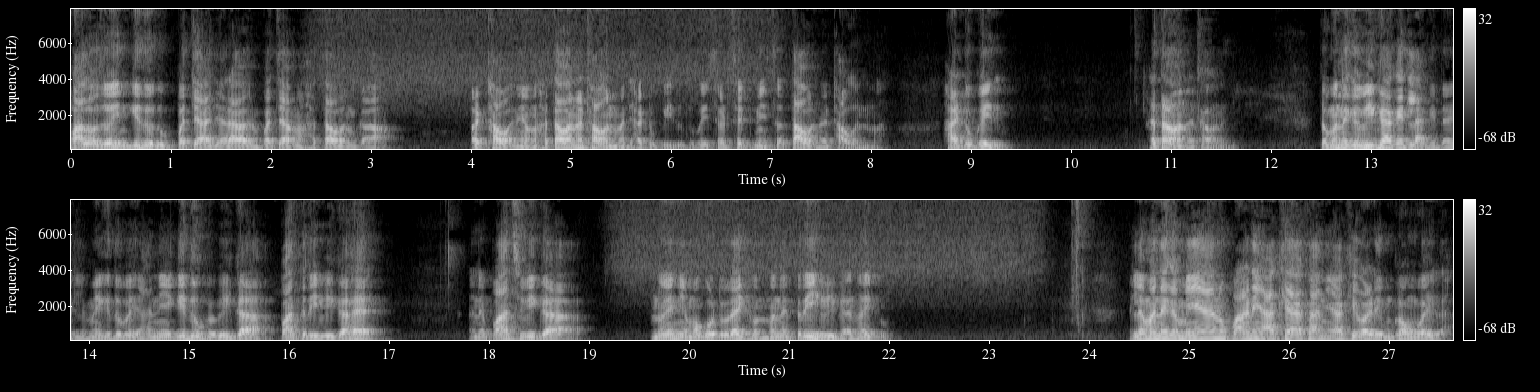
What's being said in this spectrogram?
પાલો જોઈને કીધું હતું પચાસ હજાર આવે ને પચાસમાં સત્તાવન કા અઠાવન, એમ સત્તાવન અઠાવનમાં જ હાટું કીધું હતું ભાઈ, સડસઠ નહીં, સત્તાવન અઠાવનમાં હાટું કહ્યું સત્તાવન અઠાવન જ. તો મને કે વીઘા કેટલા કીધા? એટલે મેં કીધું ભાઈ, આની કીધું કે વીઘા પાંત્રીસ વીઘા હે અને પાંચ વીઘાનું એને મગોટું રાખ્યું ને મને ત્રીસ વીઘાનું આપ્યું. એટલે મને કે મેં આનું પાણી આખે આખાની આખી વાડીમાં ઘઉં વાવ્યા.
